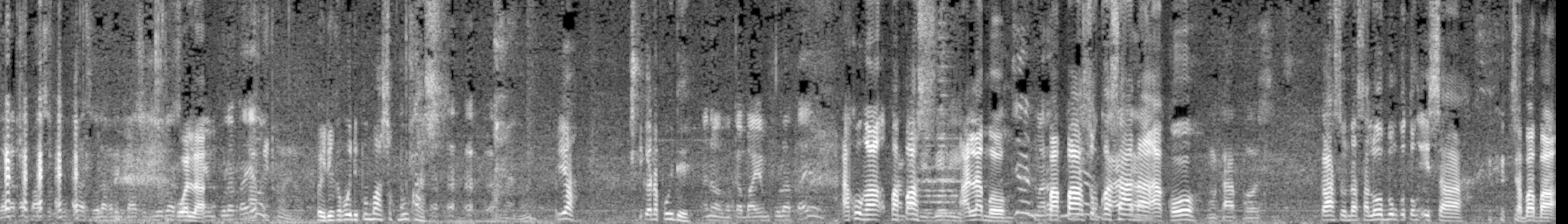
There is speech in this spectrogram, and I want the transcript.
Wala ka pasok bukas. Wala ka rin pasok bukas. Wala. Magkabayong pula tayo. Bakit wala? Ay, di ka pwede pumasok bukas. Yeah, di ka na pwede. Ano, magkabayong pula tayo. Ako nga, papas, bibili? alam mo, Diyan, papasok ka sana ako. Oh, tapos, Kaso nasa lubong ko tong isa sa baba.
